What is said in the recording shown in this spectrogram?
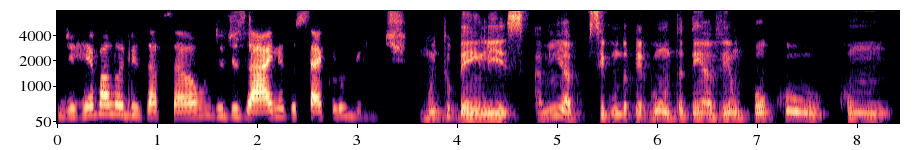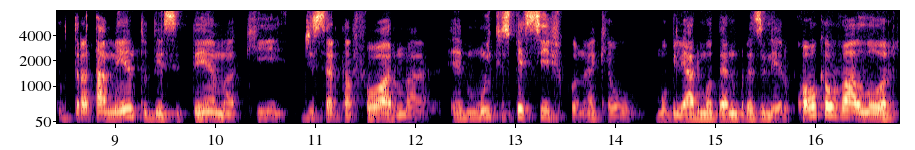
de revalorização do design do século XX. Muito bem, Liz. A minha segunda pergunta tem a ver um pouco com o tratamento desse tema que, de certa forma, é muito específico, né, que é o mobiliário moderno brasileiro. Qual que é o valor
